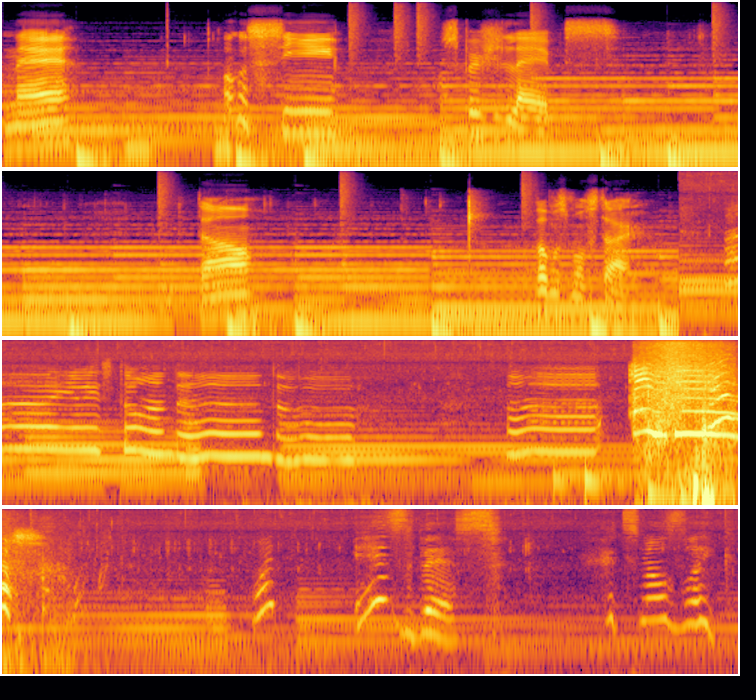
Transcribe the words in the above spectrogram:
né? Algo assim, super de leves. Então, vamos mostrar. Ai, eu estou andando. Ah, ai, What is this? It smells like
